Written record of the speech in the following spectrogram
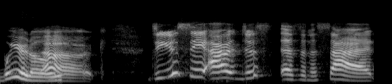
Weirdo. Do you see? I just as an aside,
